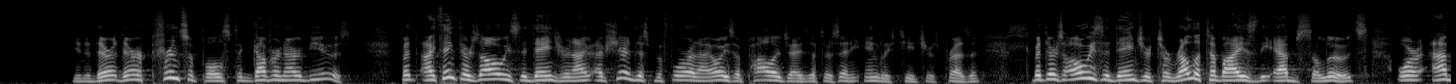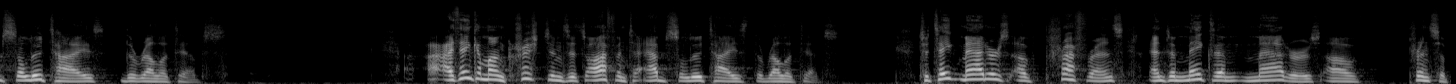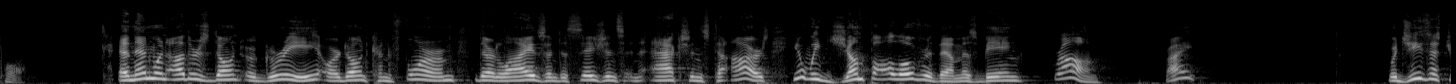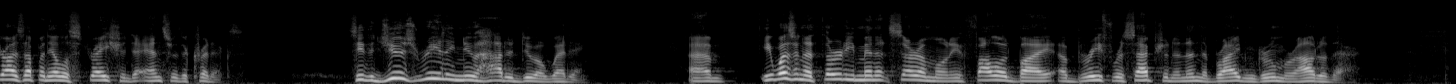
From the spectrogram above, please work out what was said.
You know, there, there are principles to govern our views. But I think there's always the danger, and I, have shared this before, and I always apologize if there's any English teachers present. But there's always the danger to relativize the absolutes or absolutize the relatives. I think among Christians, it's often to absolutize the relatives, to take matters of preference and to make them matters of principle. And then when others don't agree or don't conform their lives and decisions and actions to ours, you know, we jump all over them as being wrong, right? Well, Jesus draws up an illustration to answer the critics. See, the Jews really knew how to do a wedding. Um, it wasn't a 30 minute ceremony followed by a brief reception and then the bride and groom were out of there.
